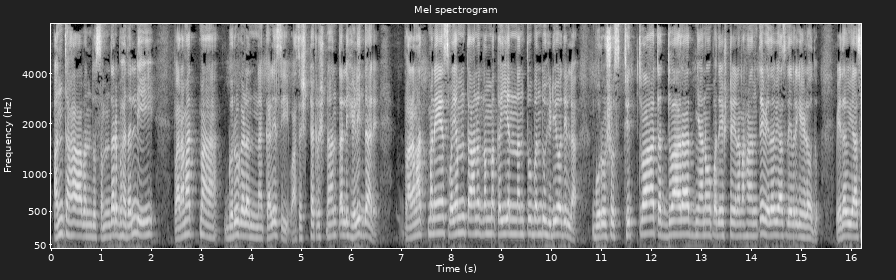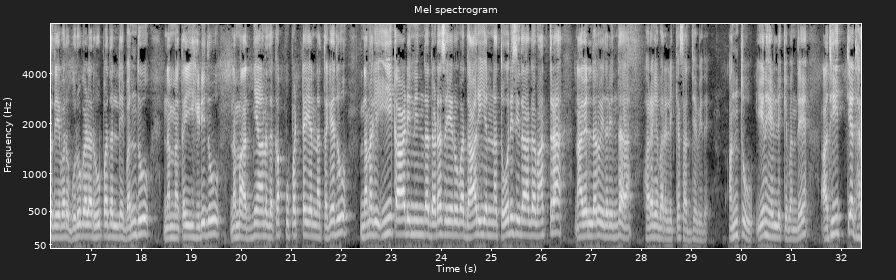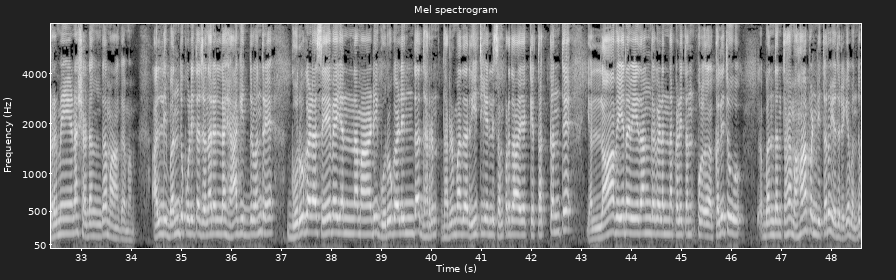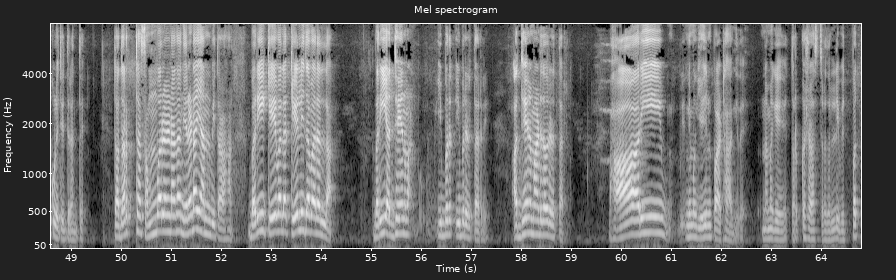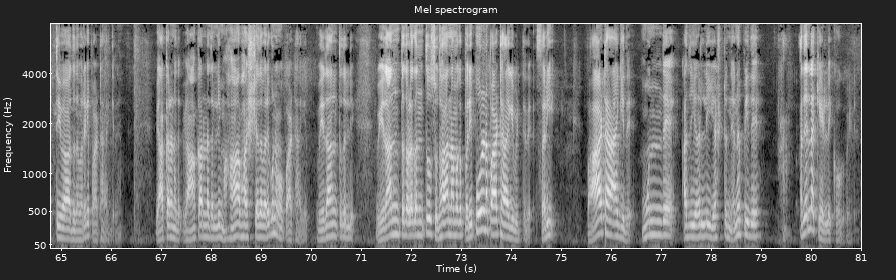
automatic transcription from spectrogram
ಅಂತಹ ಒಂದು ಸಂದರ್ಭದಲ್ಲಿ ಪರಮಾತ್ಮ ಗುರುಗಳನ್ನು ಕಳಿಸಿ ವಾಸಿಷ್ಠ ಕೃಷ್ಣ ಅಂತ ಅಲ್ಲಿ ಹೇಳಿದ್ದಾರೆ. ಪರಮಾತ್ಮನೇ ಸ್ವಯಂ ತಾನು ನಮ್ಮ ಕೈಯನ್ನಂತೂ ಬಂದು ಹಿಡಿಯೋದಿಲ್ಲ. ಗುರುಷು ಸ್ಥಿತ್ವ ತದ್ವಾರ ಜ್ಞಾನೋಪದೇಷ್ಟೇ ನಮಃ ಅಂತೆ ವೇದವ್ಯಾಸ ದೇವರಿಗೆ ಹೇಳೋದು. ವೇದವ್ಯಾಸ ದೇವರು ಗುರುಗಳ ರೂಪದಲ್ಲಿ ಬಂದು ನಮ್ಮ ಕೈ ಹಿಡಿದು, ನಮ್ಮ ಅಜ್ಞಾನದ ಕಪ್ಪು ಪಟ್ಟೆಯನ್ನು ತೆಗೆದು, ನಮಗೆ ಈ ಕಾಡಿನಿಂದ ದಡ ಸೇರುವ ದಾರಿಯನ್ನು ತೋರಿಸಿದಾಗ ಮಾತ್ರ ನಾವೆಲ್ಲರೂ ಇದರಿಂದ ಹೊರಗೆ ಬರಲಿಕ್ಕೆ ಸಾಧ್ಯವಿದೆ. ಅಂತೂ ಏನು ಹೇಳಲಿಕ್ಕೆ ಬಂದೆ? ಅಧೀತ್ಯ ಧರ್ಮೇಣ ಷಡಂಗಮಾಗಮಂ. ಅಲ್ಲಿ ಬಂದು ಕುಳಿತ ಜನರೆಲ್ಲ ಹೇಗಿದ್ರು ಅಂದರೆ ಗುರುಗಳ ಸೇವೆಯನ್ನ ಮಾಡಿ ಗುರುಗಳಿಂದ ಧರ್ಮ ಧರ್ಮದ ರೀತಿಯಲ್ಲಿ ಸಂಪ್ರದಾಯಕ್ಕೆ ತಕ್ಕಂತೆ ಎಲ್ಲ ವೇದ ವೇದಾಂಗಗಳನ್ನು ಕಲಿತ ಕಲಿತು ಬಂದಂತಹ ಮಹಾಪಂಡಿತರು ಎದುರಿಗೆ ಬಂದು ಕುಳಿತಿದ್ರಂತೆ. ತದರ್ಥ ಸಂವರ್ಣನ ನಿರ್ಣಯಾನ್ವಿತ ಬರೀ ಕೇವಲ ಕೇಳಿದವರಲ್ಲ. ಬರೀ ಅಧ್ಯಯನ ಇಬ್ಬರು ಇಬ್ಬರು ಇರ್ತಾರೆ ಅಧ್ಯಯನ ಮಾಡಿದವರು ಇರ್ತಾರೆ ಭಾರೀ ನಿಮಗೇನು ಪಾಠ ಆಗಿದೆ? ನಮಗೆ ತರ್ಕಶಾಸ್ತ್ರದಲ್ಲಿ ವ್ಯುತ್ಪತ್ತಿವಾದದವರೆಗೆ ಪಾಠ ಆಗಿದೆ. ವ್ಯಾಕರಣದ, ವ್ಯಾಕರಣದಲ್ಲಿ ಮಹಾಭಾಷ್ಯದವರೆಗೂ ನಮಗೆ ಪಾಠ ಆಗಿದೆ. ವೇದಾಂತದಲ್ಲಿ, ವೇದಾಂತದೊಳಗಂತೂ ಸುಧಾ ನಮಗೆ ಪರಿಪೂರ್ಣ ಪಾಠ ಆಗಿಬಿಟ್ಟಿದೆ. ಸರಿ, ಪಾಠ ಆಗಿದೆ. ಮುಂದೆ ಅದರಲ್ಲಿ ಎಷ್ಟು ನೆನಪಿದೆ? ಹಾಂ, ಅದೆಲ್ಲ ಕೇಳಲಿಕ್ಕೆ ಹೋಗಬೇಡಿ.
